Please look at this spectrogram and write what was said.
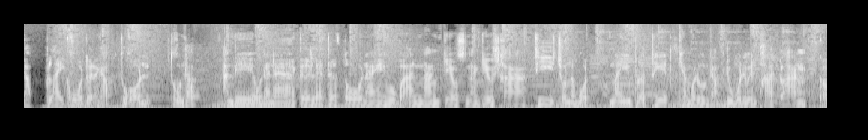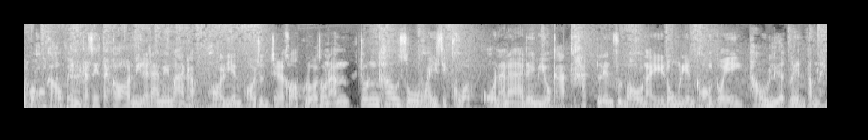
กับไลโค้ดด้วยนะครับ ทุกคน ทุกคนครับ อังเดโอนาน่าเกิดและเติบโตในหมู่บ้านนางเกลส์นางเกลชา ที่ชนบทในประเทศแคนารูนครับอยู่บริเวณภาคกลาง ครอบครัวของเขาเป็นเกษตรกรมีรายได้ไม่มากครับ พอเลี้ยงพอจนเจือครอบครัวเท่านั้น จนเข้าสู่วัยสิบขวบ โอนาน่าได้มีโอกาสหัดเล่นฟุตบอลในโรงเรียนของตัวเอง เขาเลือกเล่นตำแหน่ง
